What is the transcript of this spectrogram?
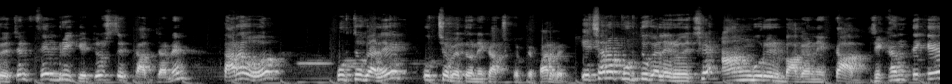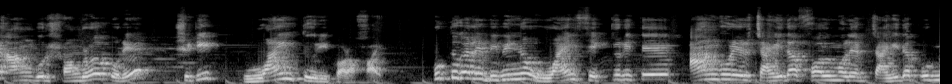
রয়েছেন ফেব্রিকেটরস এর কাজ জানেন, তারাও পর্তুগালে উচ্চ বেতনে কাজ করতে পারবেন। এছাড়া পর্তুগালে রয়েছে আঙ্গুরের বাগানে কাজ, যেখান থেকে আঙ্গুর সংগ্রহ করে সেটি ওয়াইন তৈরি করা হয়। পর্তুগালের বিভিন্ন ওয়াইন ফ্যাক্টরিতে আঙ্গুরের চাহিদা, ফলমূলের চাহিদা পূর্ণ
